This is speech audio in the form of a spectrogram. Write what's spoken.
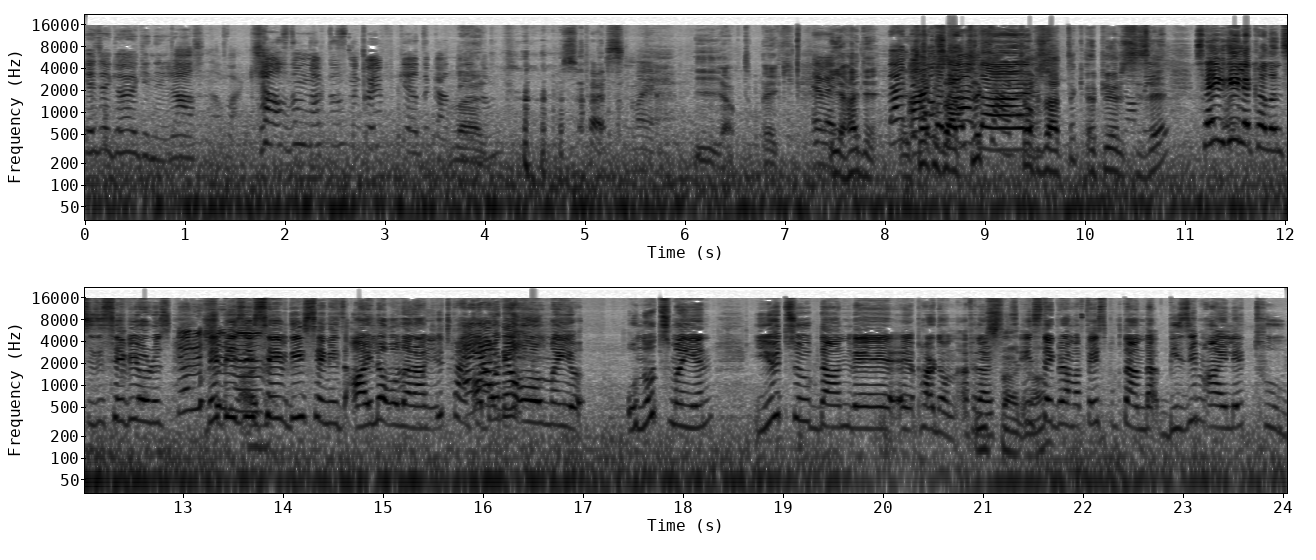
gece gölgenin rahatına bak. Yazdım noktasını koyup kağıdı katladım. Süpersin Maya. İyi yaptın peki. Evet. İyi hadi. Ben Ee, çok Arkadaşlar- uzattık. Çok uzattık. Öpüyoruz size. Sevgiyle kalın sizi seviyoruz. Görüşürüz. Ve bizi sevdiyseniz aile olarak lütfen Eğer abone olmayı unutmayın. YouTube'dan ve e, pardon affedersiniz Instagram. Instagram. ve Facebook'tan da bizim aile Tube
